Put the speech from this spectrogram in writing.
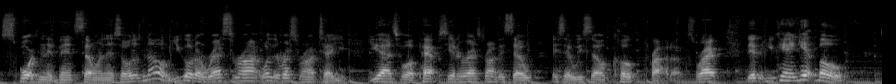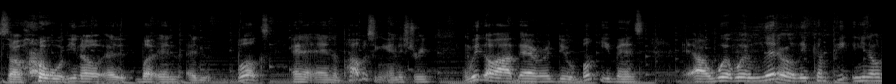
sporting events selling their sodas. No, you go to a restaurant. What does the restaurant tell you? You ask for a Pepsi at a restaurant. They say they say we sell Coke products, right? You can't get both. So you know, uh, but in, in books and in the publishing industry, we go out there and do book events, uh, we're, we're literally competing. You know,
